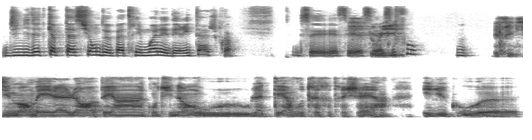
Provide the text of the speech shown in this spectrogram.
d'une idée de captation de patrimoine et d'héritage, quoi. C'est c'est oui. assez fou. Mm. Effectivement, mais l'Europe est un continent où la terre vaut très très très cher, et du coup, euh,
